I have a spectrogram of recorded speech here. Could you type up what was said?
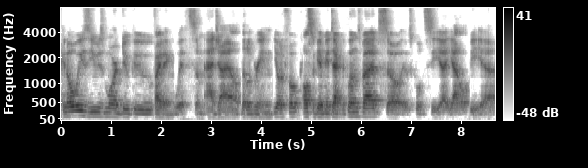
Can always use more Dooku fighting with some agile little green Yoda folk. Also gave me Attack the Clones vibes, so it was cool to see uh, Yaddle be uh,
